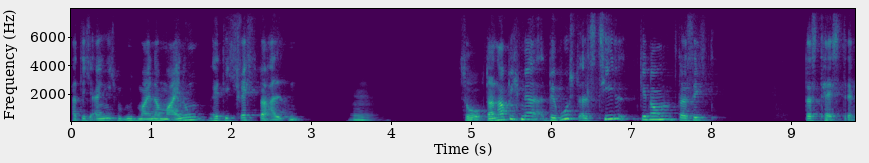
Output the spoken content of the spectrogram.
hatte ich eigentlich mit meiner Meinung, hätte ich recht behalten. Hm. So, dann habe ich mir bewusst als Ziel genommen, dass ich das teste.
